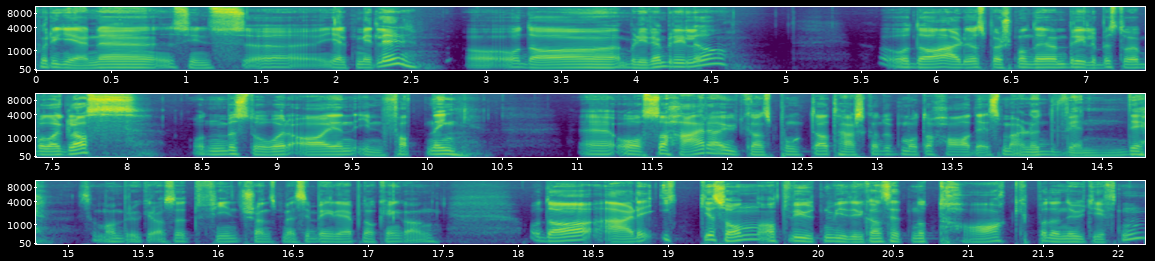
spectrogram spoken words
korrigerende synshjelpemidler, og, og, da blir det en brille, da. Og da er det jo spørsmål om En brille består både av glass, og den består av en innfatning. Eh, også her er utgangspunktet at her skal du på en måte ha det som er nødvendig, som man bruker. Altså et fint skjønnsmessig begrep nok en gang. Og da er det ikke sånn at vi uten videre kan sette noe tak på denne utgiften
